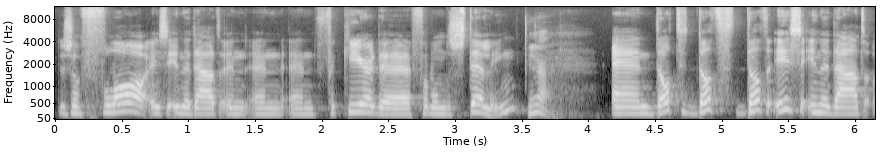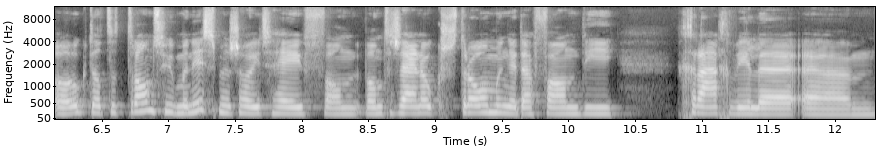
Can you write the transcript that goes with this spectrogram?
Dus een flaw is inderdaad een, een, een verkeerde veronderstelling. Ja. En dat, dat, dat is inderdaad ook dat het transhumanisme zoiets heeft van. Want er zijn ook stromingen daarvan die graag willen. ehm,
